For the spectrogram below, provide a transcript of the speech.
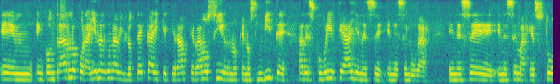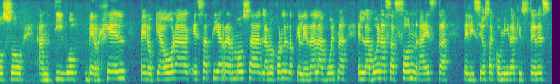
em, encontrarlo por ahí en alguna biblioteca y que queramos ir, ¿no? que nos invite a descubrir qué hay en ese, en ese lugar, en ese, en ese majestuoso, antiguo vergel, pero que ahora esa tierra hermosa, a lo mejor es lo que le da la buena, la buena sazón a esta deliciosa comida que ustedes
